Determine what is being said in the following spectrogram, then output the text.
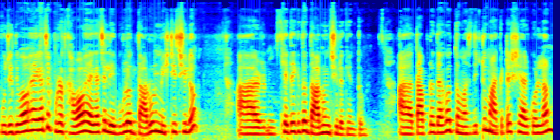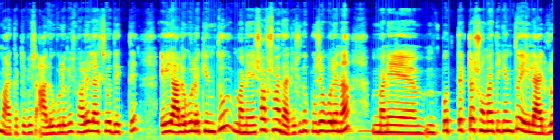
পুজো দেওয়াও হয়ে গেছে, প্রসাদ খাওয়াও হয়ে গেছে, লেবুগুলো দারুণ মিষ্টি ছিল, আর খেতে কিন্তু দারুণ ছিল কিন্তু। আর তারপরে দেখো, তোমার সাথে একটু মার্কেটে শেয়ার করলাম মার্কেটে বেশ আলুগুলো বেশ ভালোই লাগছিল দেখতে। এই আলুগুলো কিন্তু মানে সব সময় থাকে, শুধু পুজো বলে না মানে প্রত্যেকটা সময়তে কিন্তু এই লাইটগুলো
